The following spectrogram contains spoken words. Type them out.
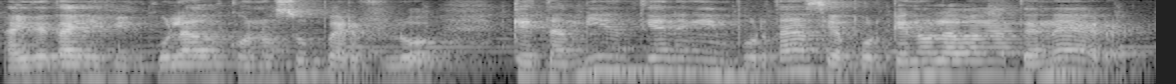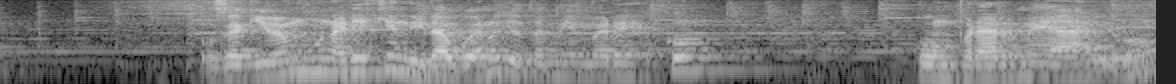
hay detalles vinculados con lo superfluo que también tienen importancia, ¿por qué no la van a tener? O sea, aquí vemos un Aries quien dirá, bueno, yo también merezco comprarme algo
